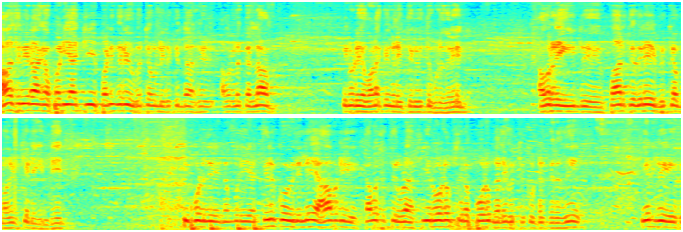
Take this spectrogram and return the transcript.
ஆசிரியராக பணியாற்றி பணிநிறைவு பெற்றவர்கள் இருக்கின்றார்கள். அவர்களுக்கெல்லாம் என்னுடைய வணக்கங்களை தெரிவித்துக் கொள்கிறேன். அவர்களை இன்று பார்த்ததிலே மிக்க மகிழ்ச்சி அடைகின்றேன். இப்பொழுது நம்முடைய திருக்கோவிலிலே ஆவணி தமசு திருவிழா சீரோடும் சிறப்போடும் நடைபெற்றுக் கொண்டிருக்கிறது. இன்று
